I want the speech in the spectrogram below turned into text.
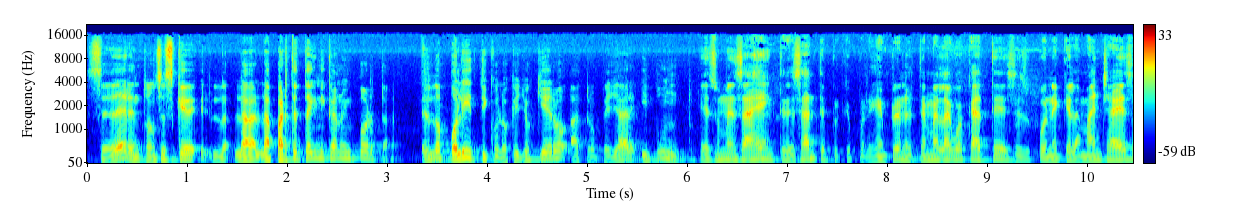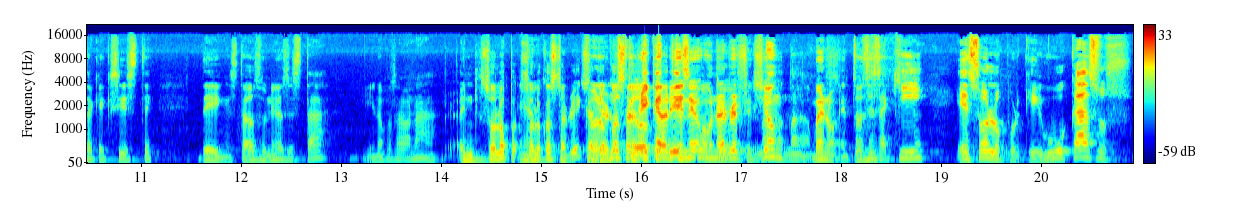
ceder. Entonces, que la, parte técnica no importa, es lo político, lo que yo quiero atropellar y punto. Es un mensaje interesante porque, por ejemplo, en el tema del aguacate, se supone que la mancha esa que existe de en Estados Unidos está y no ha pasado nada. solo, solo Costa Rica. Solo Costa Rica tiene una restricción. bueno, entonces aquí es solo porque hubo casos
